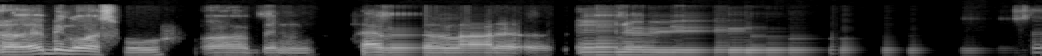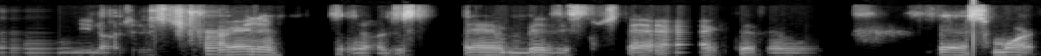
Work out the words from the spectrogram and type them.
Uh, it's been going smooth. Uh, I've been having a lot of interviews and you know just training. You know, just staying busy, staying active, and being smart.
